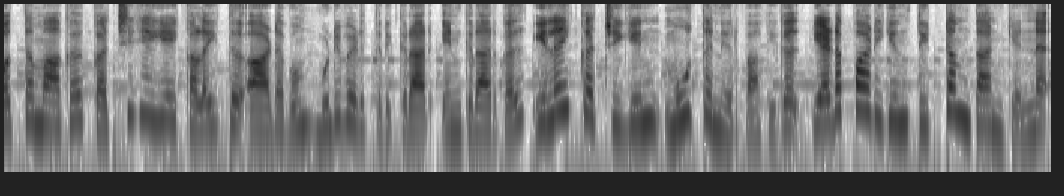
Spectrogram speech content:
மொத்தமாக கட்சியையே கலைத்து ஆடவும் முடிவெடுத்திருக்கிறார் என்கிறார்கள் இலை கட்சியின் மூத்த நிர்வாகிகள். எடப்பாடியின் திட்டம்தான் என்ன?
